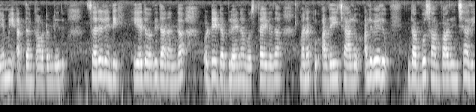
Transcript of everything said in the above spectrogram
ఏమీ అర్థం కావటం లేదు. సరేలేండి ఏదో విధానంగా వడ్డీ డబ్బులైనా వస్తాయి కదా మనకు అదే చాలు. అలివేలు డబ్బు సంపాదించాలి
